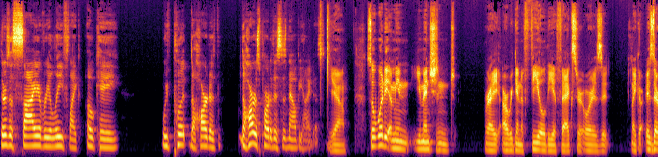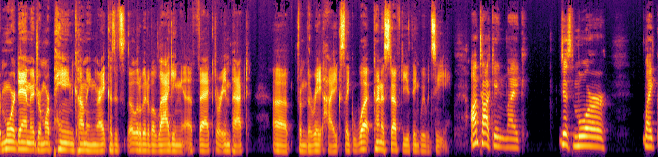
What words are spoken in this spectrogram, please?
there's a sigh of relief like, okay, we've put the hardest, the hardest part of this is now behind us. Yeah. So what do you, I mean? You mentioned, right? Are we going to feel the effects, or or is it like is there more damage or more pain coming? Right? Because it's a little bit of a lagging effect or impact uh, from the rate hikes. Like what kind of stuff do you think we would see? I'm talking like just more like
